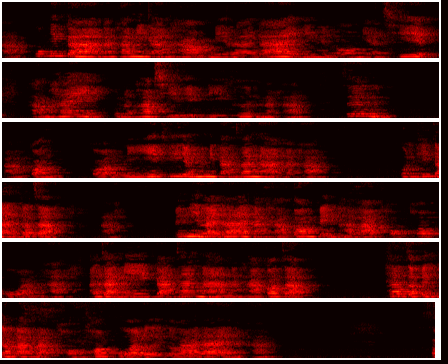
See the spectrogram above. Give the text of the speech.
อ่าผู้พิการนะคะมีงานทำมีรายได้ มีเงินออมมีอาชีพทำให้คุณภาพชีวิตดีขึ้นนะคะ ซึ่งอ่าก่อนก่อนนี้ที่ยังไม่มีการจ้างงานนะคะ คนพิการก็จะอะ ไม่มีรายได้นะคะ ต้องเป็นภาระของครอบครัวนะคะหลังจากมีการจ้างงานนะคะ ก็จะแทบจะเป็นกำลังหลักของครอบครัวเลยก็ว่าได้นะคะส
